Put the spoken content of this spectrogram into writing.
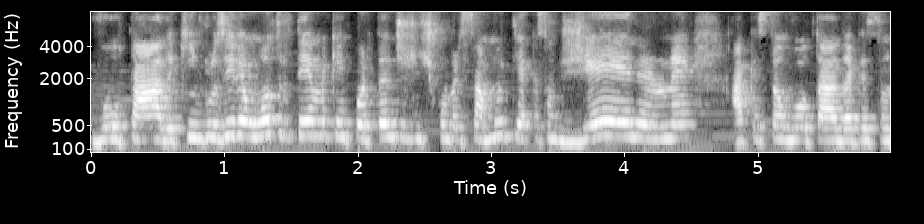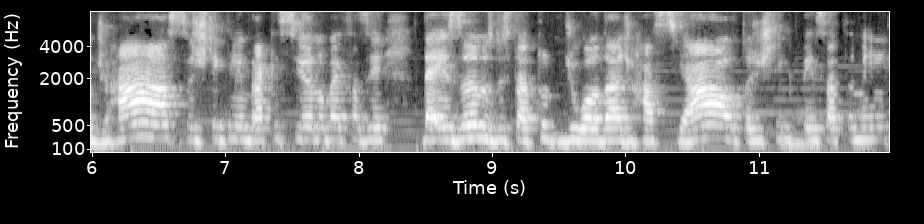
voltada, que inclusive é um outro tema que é importante a gente conversar muito, e a questão de gênero, né? A questão voltada à questão de raça. A gente tem que lembrar que esse ano vai fazer 10 anos do Estatuto de Igualdade Racial, então a gente tem que pensar também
